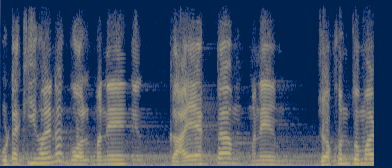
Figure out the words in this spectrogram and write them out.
ওটা কি হয় না গল মানে গায়ে একটা মানে যখন তোমার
